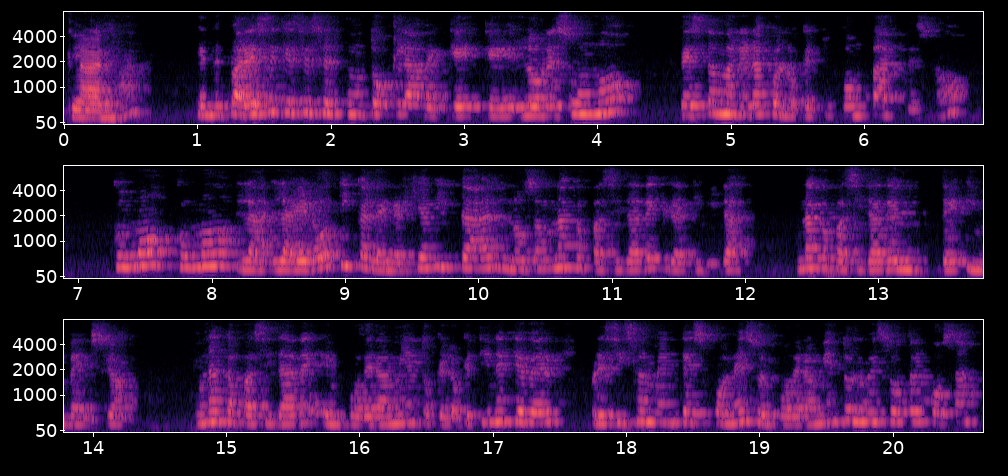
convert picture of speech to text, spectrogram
Claro. Que me parece que ese es el punto clave, que, que, lo resumo de esta manera con lo que tú compartes, ¿no? Cómo, cómo la, la, erótica, la energía vital nos da una capacidad de creatividad, una capacidad de, de invención una capacidad de empoderamiento, que lo que tiene que ver precisamente es con eso. Empoderamiento no es otra cosa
